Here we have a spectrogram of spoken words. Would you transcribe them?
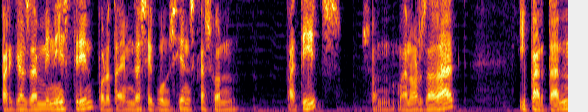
perquè els administrin, però també hem de ser conscients que són petits, són menors d'edat, i per tant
